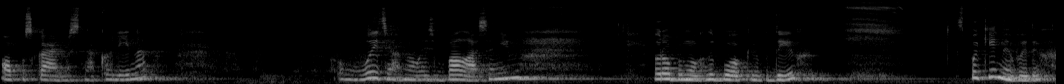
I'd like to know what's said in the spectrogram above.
Опускаємось на коліна. Витягнулись в баласані. Робимо глибокий вдих. Спокійний видих.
